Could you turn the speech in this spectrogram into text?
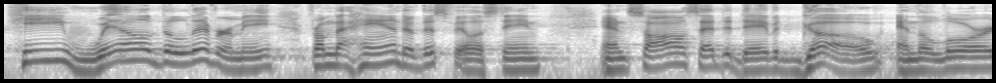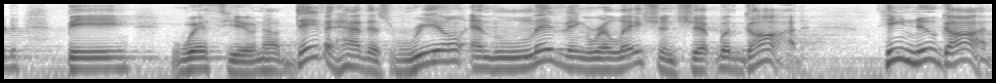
he will deliver me from the hand of this Philistine. And Saul said to David, Go, and the Lord be with you. Now, David had this real and living relationship with God. He knew God.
